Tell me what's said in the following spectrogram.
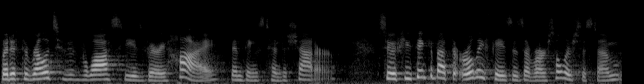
But if the relative velocity is very high, then things tend to shatter. So if you think about the early phases of our solar system,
